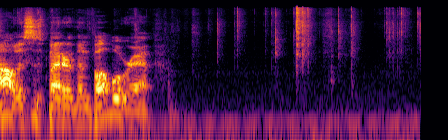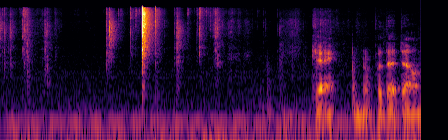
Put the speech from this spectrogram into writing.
Wow, this is better than bubble wrap. Okay, I'm gonna put that down.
